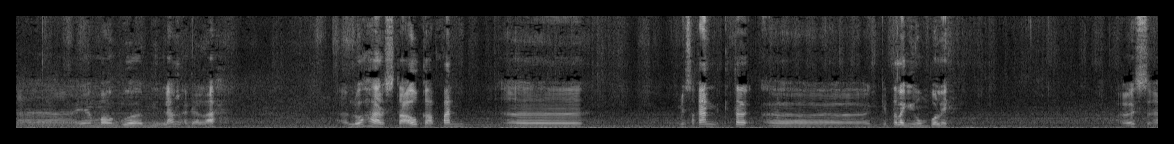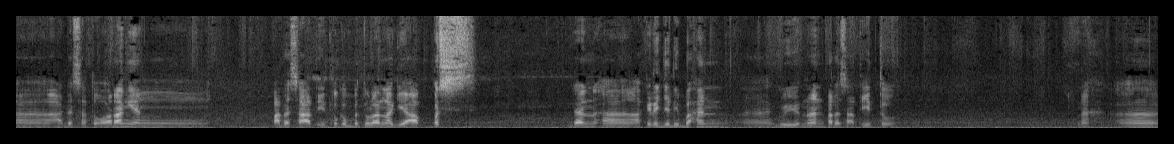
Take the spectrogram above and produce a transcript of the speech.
uh, yang mau gue bilang adalah uh, lo harus tahu kapan uh, misalkan kita uh, kita lagi ngumpul nih terus uh, ada satu orang yang pada saat itu kebetulan lagi apes dan uh, akhirnya jadi bahan uh, guyunan pada saat itu. Nah, uh,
